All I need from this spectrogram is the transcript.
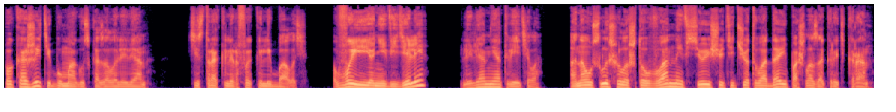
«Покажите бумагу», — сказала Лилиан. Сестра Клерфе колебалась. «Вы ее не видели?» Лилиан не ответила. Она услышала, что в ванной все еще течет вода и пошла закрыть кран.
